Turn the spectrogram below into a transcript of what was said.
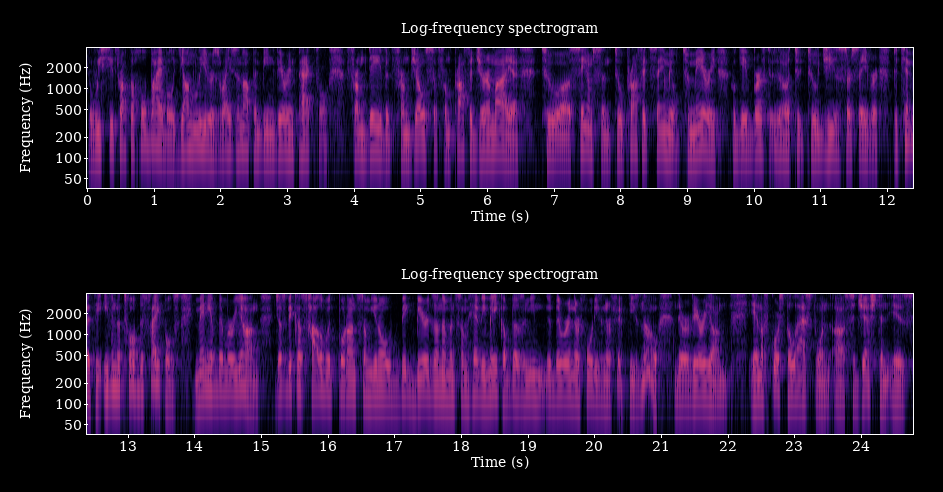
We see throughout the whole Bible young leaders rising up and being very impactful. From David, from Joseph, from Prophet Jeremiah to uh, Samson, to Prophet Samuel, to Mary, who gave birth to, uh, to, to Jesus our Savior, to Timothy, even the 12 disciples. Many of them were young. Just because Hollywood put on some, you know, big beards on them and some heavy makeup doesn't mean they were in their 40s and their 50s. No, they were very young. And of course, the last one uh, suggestion is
